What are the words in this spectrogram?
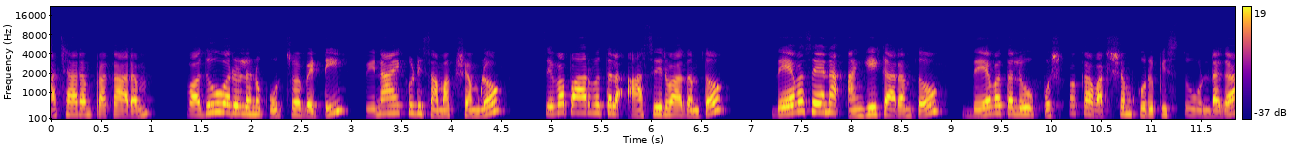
ఆచారం ప్రకారం వధూవరులను కూర్చోబెట్టి వినాయకుడి సమక్షంలో శివపార్వతుల ఆశీర్వాదంతో దేవసేన అంగీకారంతో దేవతలు పుష్పక వర్షం కురిపిస్తూ ఉండగా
